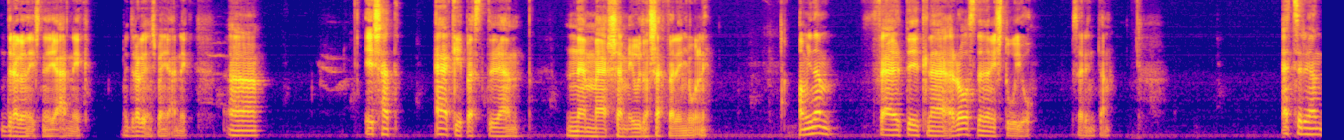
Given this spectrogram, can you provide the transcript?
Dragon Age-nél járnék, vagy Dragon Age-ben járnék. Uh, és hát elképesztően nem mer semmi újdonság felé nyúlni ami nem feltétlen rossz, de nem is túl jó, szerintem. Egyszerűen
